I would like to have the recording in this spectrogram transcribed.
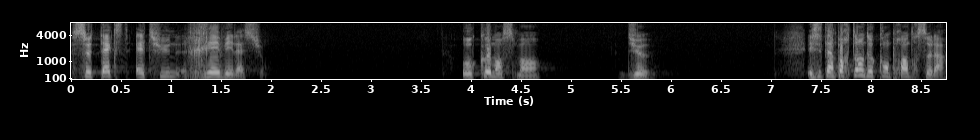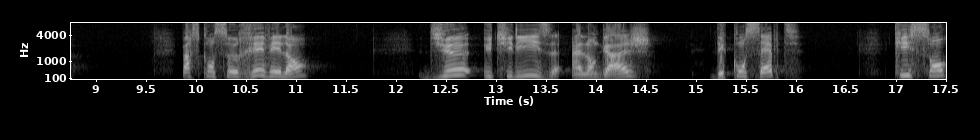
ce texte est une révélation. Au commencement, Dieu. Et c'est important de comprendre cela, parce qu'en se révélant, Dieu utilise un langage, des concepts qui sont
